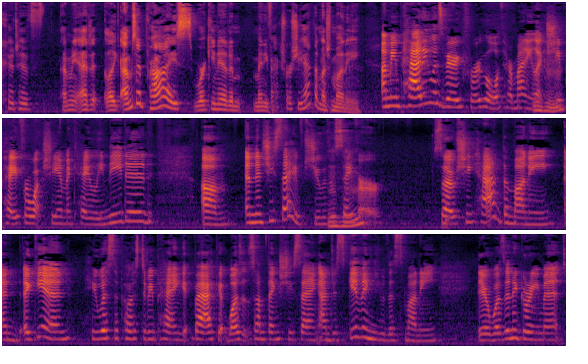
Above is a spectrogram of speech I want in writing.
could have. I mean, at like I'm surprised working at a manufacturer she had that much money. I mean, Patti was very frugal with her money. Like she Mhm. paid for what she and McKaylee needed, um, and then she saved. She was a Mhm. saver, so she had the money. And again, he was supposed to be paying it back. It wasn't something she's saying, "I'm just giving you this money." There was an agreement.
